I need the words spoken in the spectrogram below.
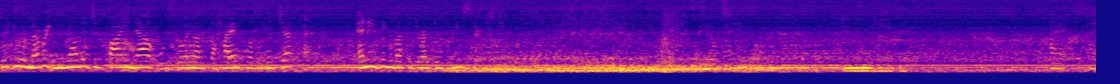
Don't you remember? You wanted to find out what was going on at the highest levels of Gentek. Anything about the director of research. Are you okay? Do you know what happened? I, I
